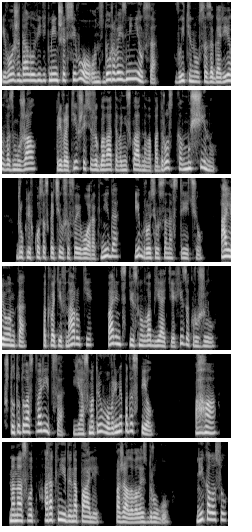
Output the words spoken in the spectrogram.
Его ожидало увидеть меньше всего, он здорово изменился. Вытянулся, загорел, возмужал, превратившись из угловатого нескладного подростка в мужчину. Вдруг легко соскочил со своего аракнида и бросился навстречу. «Аленка!» Подхватив на руки, парень стиснул в объятиях и закружил. «Что тут у вас творится? Я смотрю, вовремя подоспел». «Ага, на нас вот аракниды напали», – пожаловалась другу. Николасу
